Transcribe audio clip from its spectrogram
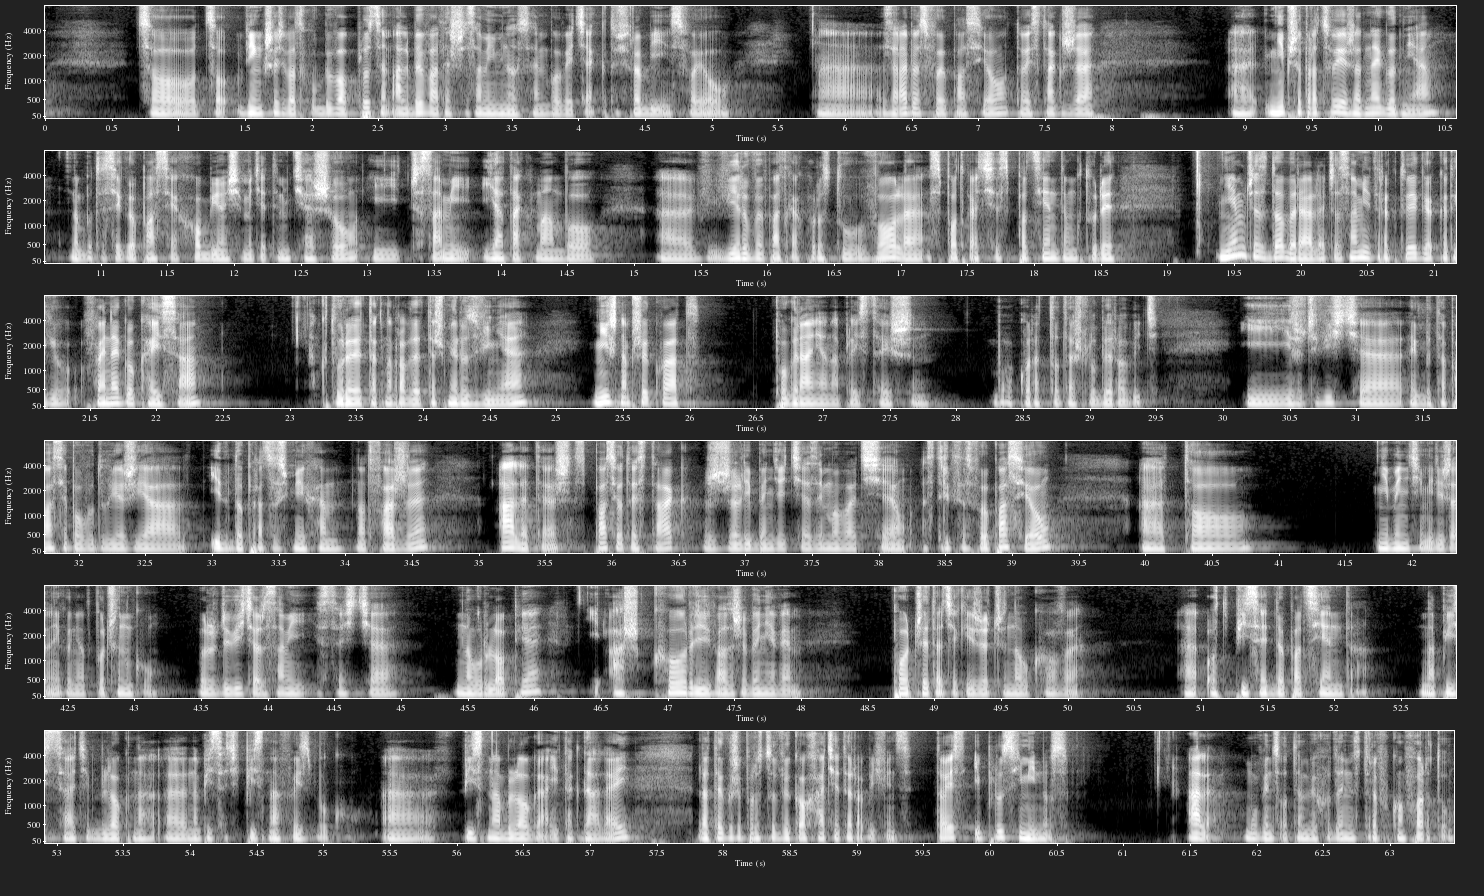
co, co w większości przypadków bywa plusem, ale bywa też czasami minusem, bo wiecie, jak ktoś robi swoją, e, zarabia swoją pasją, to jest tak, że e, nie przepracuje żadnego dnia, no bo to jest jego pasja, hobby, on się będzie tym cieszył i czasami ja tak mam, bo E, w wielu wypadkach po prostu wolę spotkać się z pacjentem, który nie wiem, czy jest dobry, ale czasami traktuję go jako takiego fajnego case'a, który tak naprawdę też mnie rozwinie, niż na przykład pogrania na PlayStation, bo akurat to też lubię robić. I rzeczywiście jakby ta pasja powoduje, że ja idę do pracy z śmiechem na twarzy, ale też z pasją to jest tak, że jeżeli będziecie zajmować się stricte swoją pasją, to nie będziecie mieli żadnego nieodpoczynku, bo rzeczywiście czasami jesteście na urlopie i aż kordzi was, żeby, nie wiem, poczytać jakieś rzeczy naukowe, e, odpisać do pacjenta, napisać blog, na, e, napisać wpis na Facebooku, e, wpis na bloga i tak dalej, dlatego, że po prostu wy kochacie to robić, więc to jest i plus i minus. Ale mówiąc o tym wychodzeniu z strefy komfortu,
